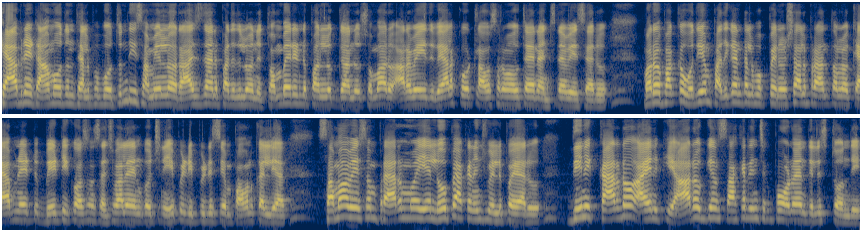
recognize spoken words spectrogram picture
కేబినెట్ ఆమోదం తెలపబోతుంది. ఈ సమయంలో రాజధాని పరిధిలోని తొంభై రెండు పనులకు గాను సుమారు అరవై ఐదు వేల కోట్లు అవసరం అవుతాయని అంచనా వేశారు. మరోపక్క ఉదయం పది గంటల ముప్పై నిమిషాల ప్రాంతంలో కేబినెట్ భేటీ కోసం సచివాలయానికి వచ్చిన AP deputy CM Pawan Kalyan సమావేశం ప్రారంభమయ్యే లోపే అక్కడి నుంచి వెళ్ళిపోయారు. దీనికి కారణం ఆయనకి ఆరోగ్యం సహకరించకపోవడం అని తెలుస్తోంది.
